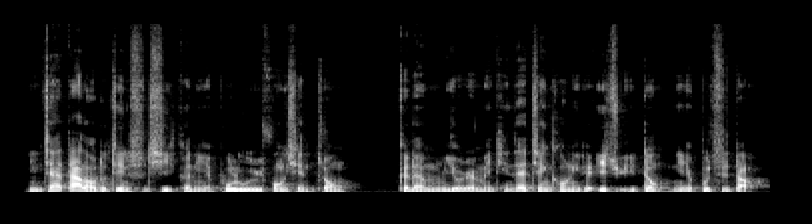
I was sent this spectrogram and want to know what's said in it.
你家大楼的监视器可能也暴露于风险中。可能有人每天在监控你的一举一动，你也不知道。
